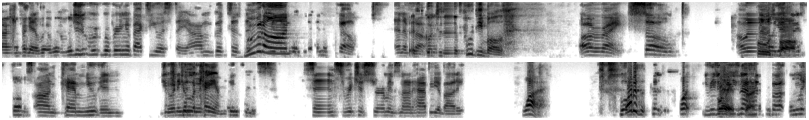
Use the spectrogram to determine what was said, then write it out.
All right, forget it. We're, we're, we're just we're, we're bringing it back to USA. I'm good to Moving on. NFL. NFL. Let's go to the footy ball. All right. So I want to know your guys' thoughts on Cam Newton joining Kill the the New Cam. Patriots since Richard Sherman's not happy about it. Why? Well, What is it? because- What? The reason why ahead, he's not happy about only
